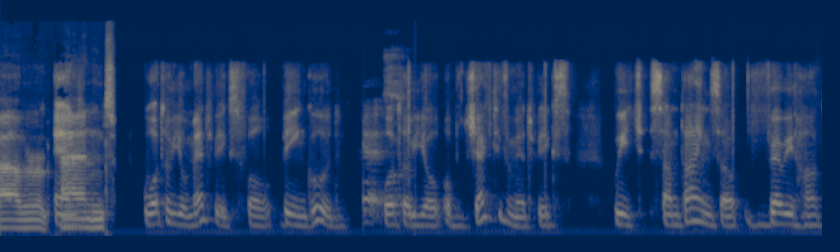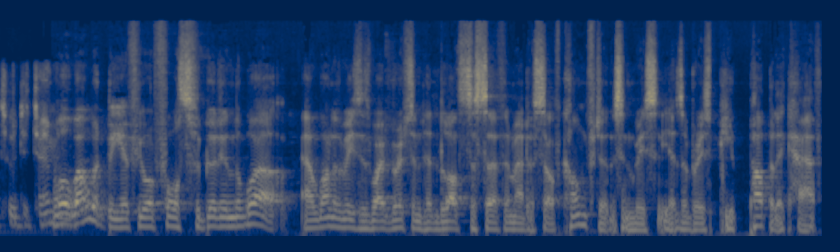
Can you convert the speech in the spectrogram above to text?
um, and, and, what are your metrics for being good? Yes. what are your objective metrics which sometimes are very hard to determine? Well what would be if you're a force for good in the world. And one of the reasons why britain had lost a certain amount of self-confidence in recent years the british public have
